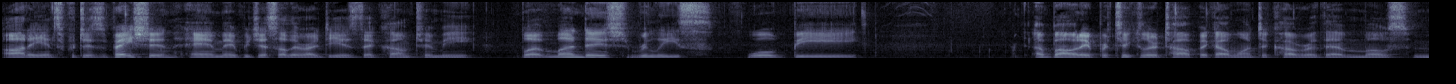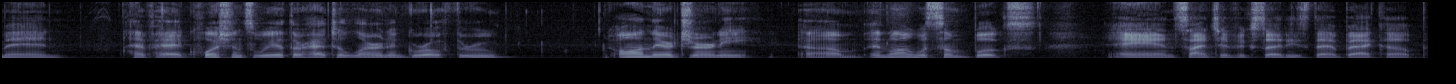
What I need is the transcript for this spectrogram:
audience participation, and maybe just other ideas that come to me but Monday's release will be about a particular topic I want to cover that most men have had questions with or had to learn and grow through on their journey, um, along with some books and scientific studies that back up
